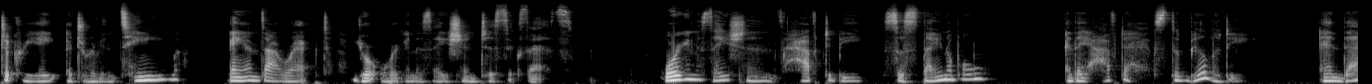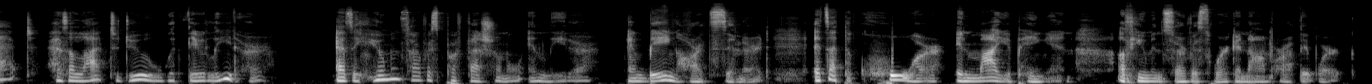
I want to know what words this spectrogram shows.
to create a driven team and direct your organization to success. Organizations have to be sustainable and they have to have stability. And that has a lot to do with their leader. As a human service professional and leader, and being heart centered, it's at the core, in my opinion, of human service work and nonprofit work.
